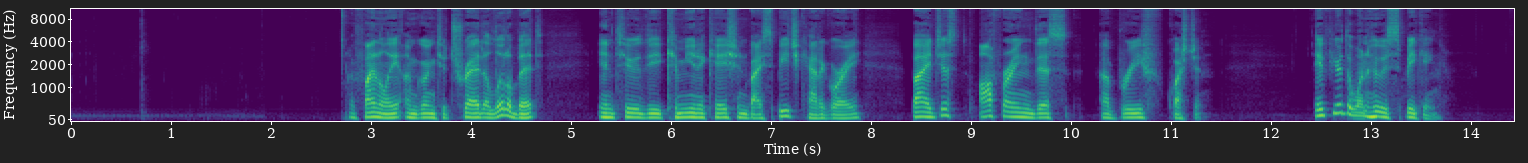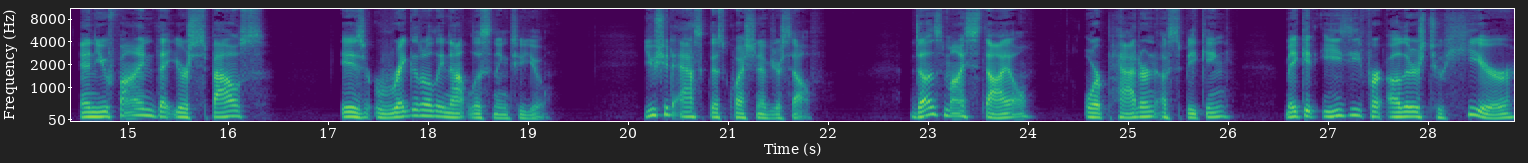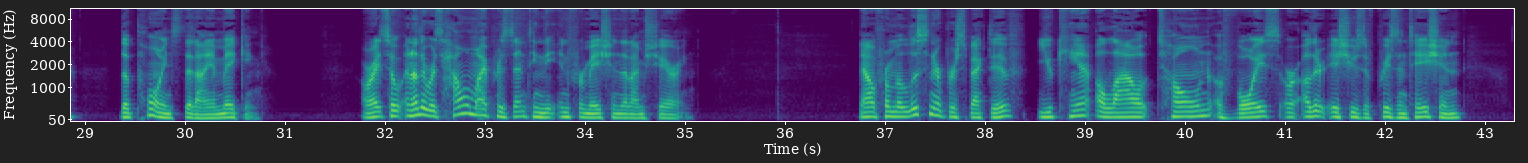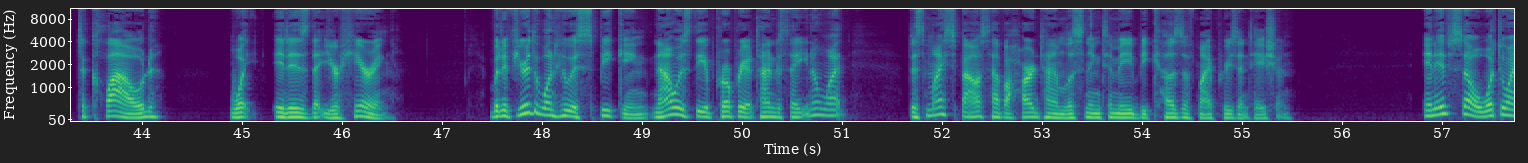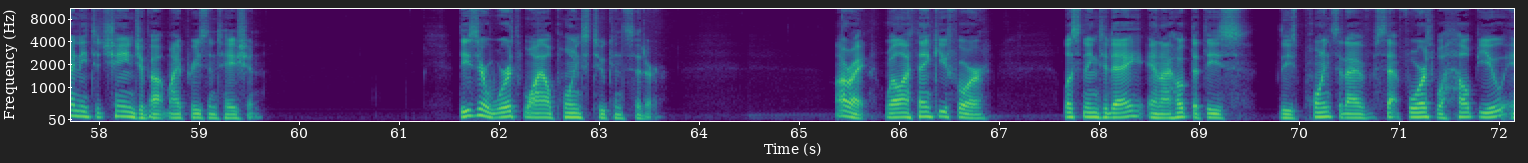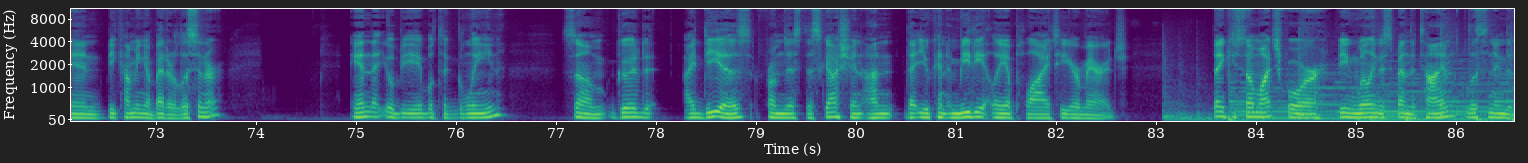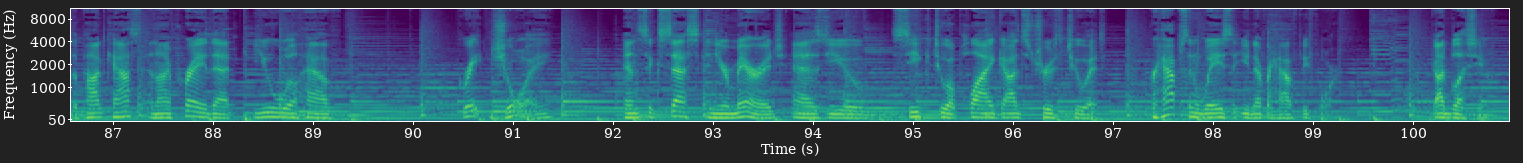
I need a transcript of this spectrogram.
And finally, I'm going to tread a little bit into the communication by speech category by just offering this a brief question. If you're the one who is speaking and you find that your spouse is regularly not listening to you, you should ask this question of yourself Does my style or pattern of speaking make it easy for others to hear the points that I am making? All right. So, in other words, how am I presenting the information that I'm sharing? Now, from a listener perspective, you can't allow tone of voice or other issues of presentation to cloud what it is that you're hearing. But if you're the one who is speaking, now is the appropriate time to say, you know what? Does my spouse have a hard time listening to me because of my presentation? And if so, what do I need to change about my presentation? These are worthwhile points to consider. All right. Well, I thank you for listening today, and I hope that these these points that I've set forth will help you in becoming a better listener, and that you'll be able to glean some good ideas from this discussion on that you can immediately apply to your marriage. Thank you so much for being willing to spend the time listening to the podcast, and I pray that you will have great joy and success in your marriage as you seek to apply God's truth to it, perhaps in ways that you never have before. God bless you.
